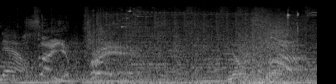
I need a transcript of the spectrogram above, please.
now. Say your prayer. No.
